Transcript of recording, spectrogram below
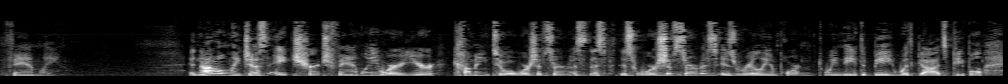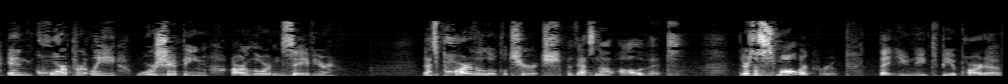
family. And not only just a church family where you're coming to a worship service, this, this worship service is really important. We need to be with God's people and corporately worshiping our Lord and Savior. That's part of the local church, but that's not all of it. There's a smaller group that you need to be a part of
